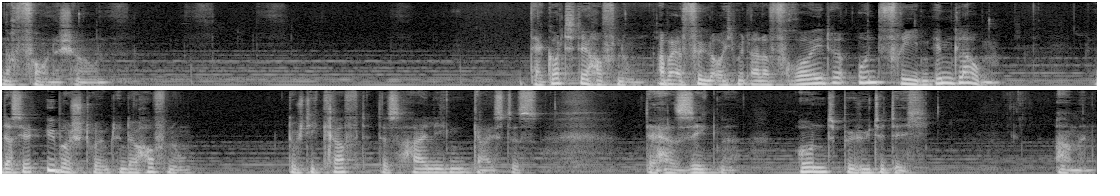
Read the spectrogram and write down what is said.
nach vorne schauen. Der Gott der Hoffnung aber erfülle euch mit aller Freude und Frieden im Glauben, dass ihr überströmt in der Hoffnung durch die Kraft des Heiligen Geistes. Der Herr segne und behüte dich. Amen.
